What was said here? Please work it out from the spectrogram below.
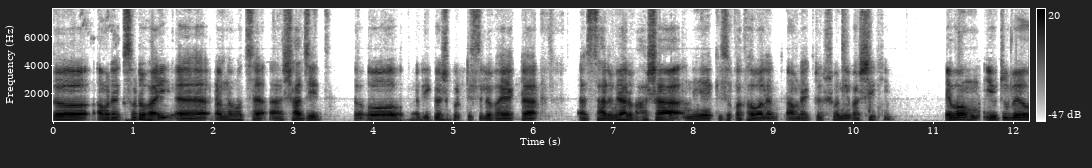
তো আমার এক ছোট ভাই ওর নাম হচ্ছে সাজিদ। তো ও রিকোয়েস্ট করতেছিল ভাই একটা সার্বিয়ার ভাষা নিয়ে কিছু কথা বলেন, আমরা একটু শুনি বা শিখি। এবং ইউটিউবেও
